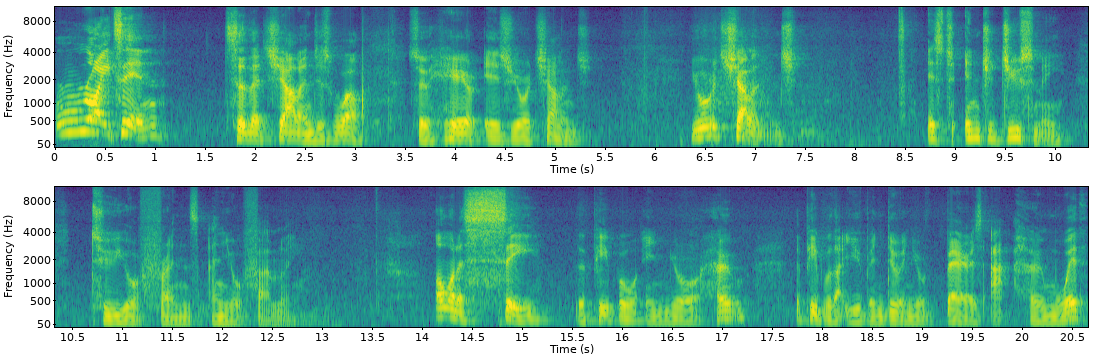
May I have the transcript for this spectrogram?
right in to the challenge as well. So here is your challenge. Your challenge is to introduce me to your friends and your family. I want to see the people in your home, the people that you've been doing your bears at home with,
